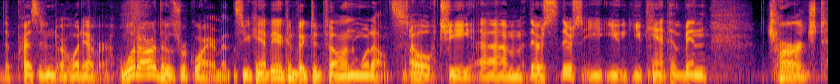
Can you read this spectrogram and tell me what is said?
the president or whatever. What are those requirements? You can't be a convicted felon, and what else? Oh, gee, um, there's there's you, you you can't have been charged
